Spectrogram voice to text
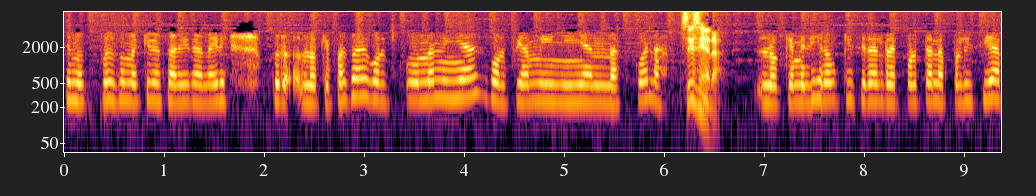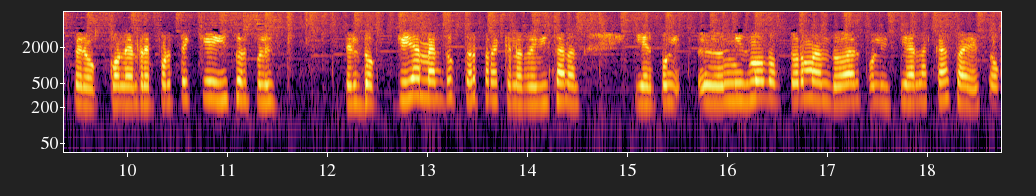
que no, por eso no quiere salir al aire, pero lo que pasa es que una niña golpeó a mi niña en la escuela. Sí, señora. Lo que me dijeron que hiciera el reporte a la policía, pero con el reporte que hizo el policía, el doc, yo llamé al doctor para que la revisaran y el, mismo doctor mandó al policía a la casa, eso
